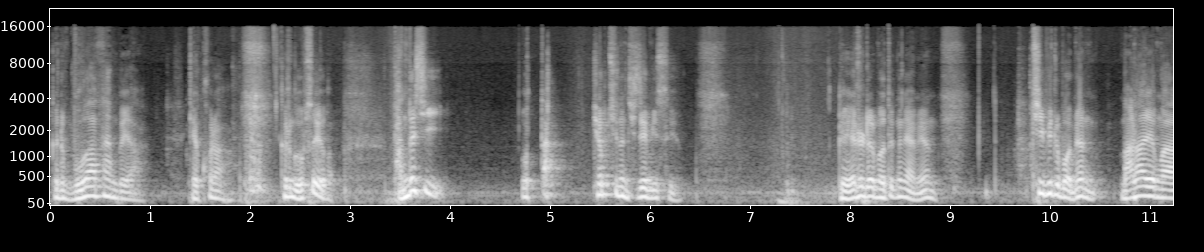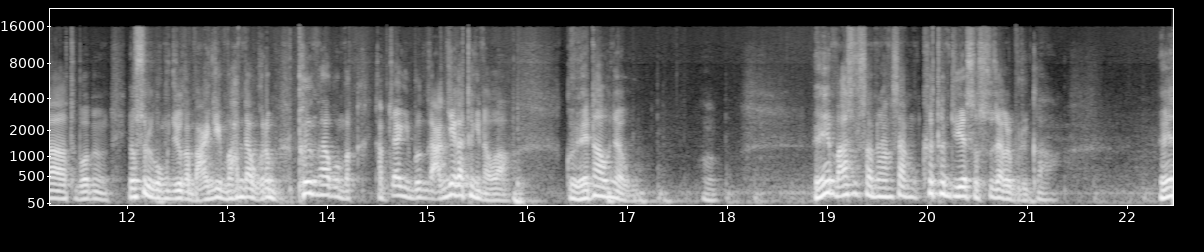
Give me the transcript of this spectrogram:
그건 무한한 거야. 개코나. 그런 거 없어요. 반드시 딱 겹치는 지점이 있어요. 그 예를 들면 어떤 거냐면 TV를 보면 만화 영화도 보면 요술공주가 막 이거 뭐 한다고 그럼 펑 하고 막 갑자기 뭔가 안개 같은 게 나와. 그 왜 나오냐고. 어. 왜 마술사는 항상 커튼 뒤에서 수작을 부릴까? 왜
